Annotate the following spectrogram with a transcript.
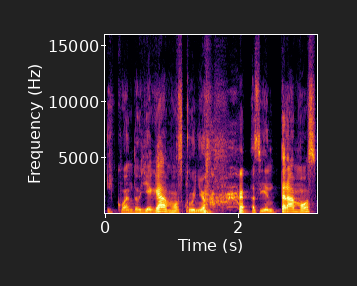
Y cuando llegamos, cuño, así entramos.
